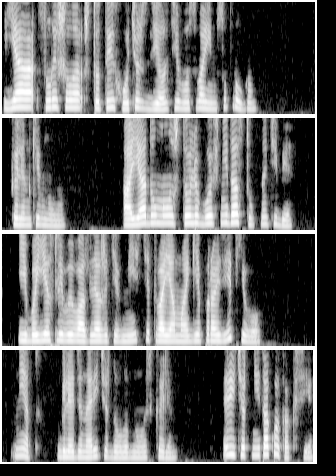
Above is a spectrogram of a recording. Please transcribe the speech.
«Я слышала, что ты хочешь сделать его своим супругом». Кэлен кивнула. «А я думала, что любовь недоступна тебе, ибо если вы возляжете вместе, твоя магия поразит его». «Нет», — глядя на Ричарда, улыбнулась Кэлен. «Ричард не такой, как все.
